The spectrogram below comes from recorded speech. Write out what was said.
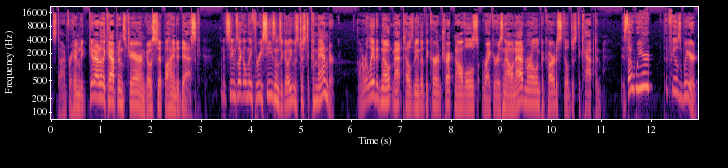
It's time for him to get out of the captain's chair and go sit behind a desk. And it seems like only three seasons ago he was just a commander. On a related note, Matt tells me that the current Trek novels, Riker is now an admiral and Picard is still just a captain. Is that weird? That feels weird.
